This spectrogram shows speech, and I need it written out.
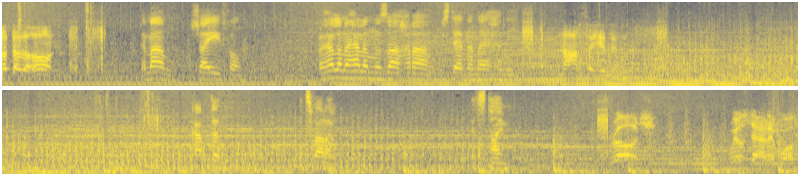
القتل هون تمام شايفهم رح محل المظاهرة باستاذنا يا هني نعم سيدتي كابتن it's Farah it's time Raj we'll stand him off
